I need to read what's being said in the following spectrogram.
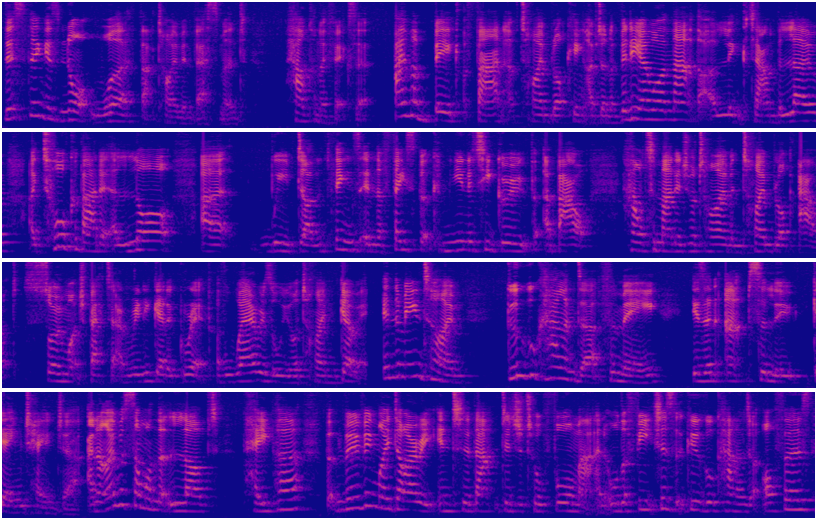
this thing is not worth that time investment. How can I fix it? I'm a big fan of time blocking. I've done a video on that that I'll link down below. I talk about it a lot. Uh, we've done things in the Facebook community group about how to manage your time and time block out so much better and really get a grip of where is all your time going. In the meantime, Google Calendar for me is an absolute game changer. And I was someone that loved paper, but moving my diary into that digital format and all the features that Google Calendar offers,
